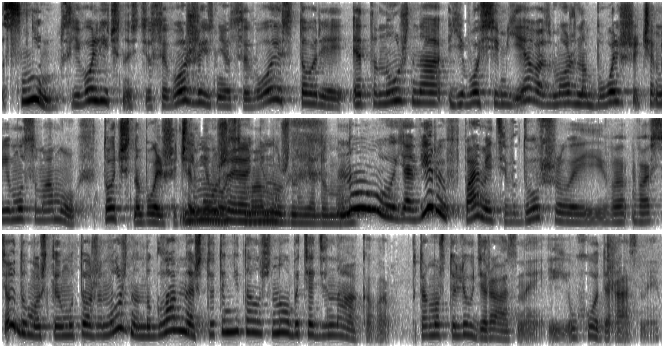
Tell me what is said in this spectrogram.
с ним, с его личностью, с его жизнью, с его историей, это нужно его семье, возможно, больше, чем ему самому. Точно больше, чем ему, ему уже самому. не нужно, я думаю. Ну, я верю в память, в душу и во, во все. Думаю, что ему тоже нужно, но главное, что это не должно быть одинаково, потому что люди разные и уходы разные.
